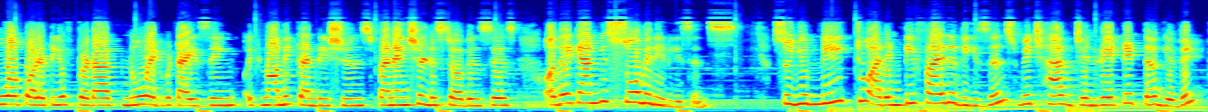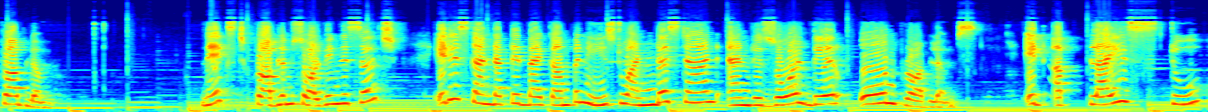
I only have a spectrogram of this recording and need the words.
poor quality of product, no advertising, economic conditions, financial disturbances, or there can be so many reasons. So you need to identify the reasons which have generated the given problem. Next, problem solving research. It is conducted by companies to understand and resolve their own problems. It applies to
